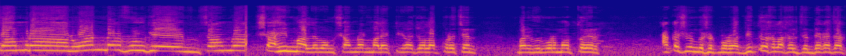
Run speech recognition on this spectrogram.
সামরান ওয়ান্ডারফুল গেম সামরান, শাহিন মাল এবং সামরান মাল একটি খেলা জয়লাভ করেছেন বাণীপুর বর্মত্তরের আকাশ রঙ্গ শটমোড়া দ্বিতীয় খেলা খেলছেন। দেখা যাক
